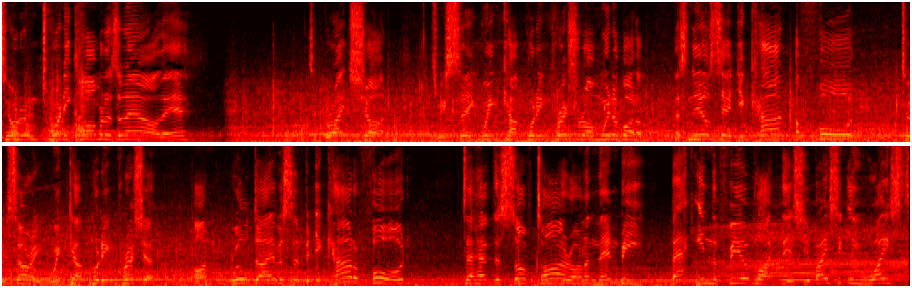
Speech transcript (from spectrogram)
220 kilometres an hour there. It's a great shot. As we see Whincup putting pressure on Winterbottom. As Neil said, you can't afford to, sorry, Whincup putting pressure on Will Davison, but you can't afford to have the soft tyre on and then be back in the field like this. You basically waste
